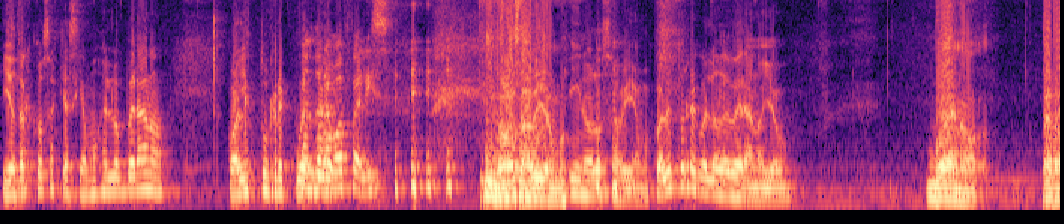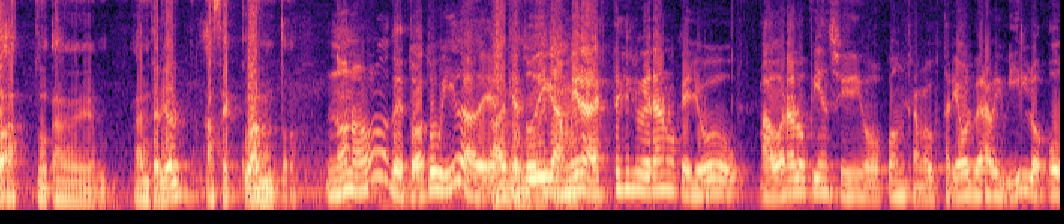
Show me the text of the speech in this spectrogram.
y otras cosas que hacíamos en los veranos. ¿Cuál es tu recuerdo? Cuando éramos felices. Y no lo sabíamos. Y no lo sabíamos. ¿Cuál es tu recuerdo de verano, Joe? Bueno, pero a- tu- a ver, anterior, ¿hace cuánto? No, no, de toda tu vida. De Ay, que tú digas, mira, este es el verano que yo ahora lo pienso y digo, contra, me gustaría volver a vivirlo o,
